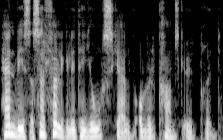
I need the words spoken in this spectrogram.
henviser selvfølgelig til jordskjelv og vulkanske utbrudd.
